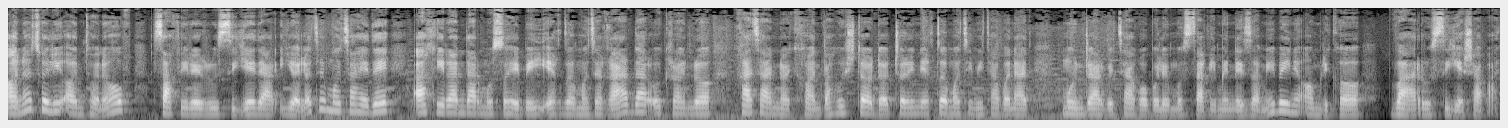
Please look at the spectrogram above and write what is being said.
آناتولی آنتونوف سفیر روسیه در ایالات متحده اخیرا در مصاحبه ای اقدامات غرب در اوکراین را خطرناک خواند و هشدار داد چون این اقداماتی می‌تواند منجر به تقابل مستقیم نظامی بین آمریکا و روسیه شود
